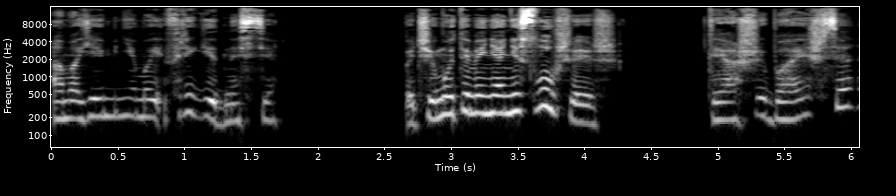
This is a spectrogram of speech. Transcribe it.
о моей мнимой фригидности. «Почему ты меня не слушаешь?» «Ты ошибаешься?»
